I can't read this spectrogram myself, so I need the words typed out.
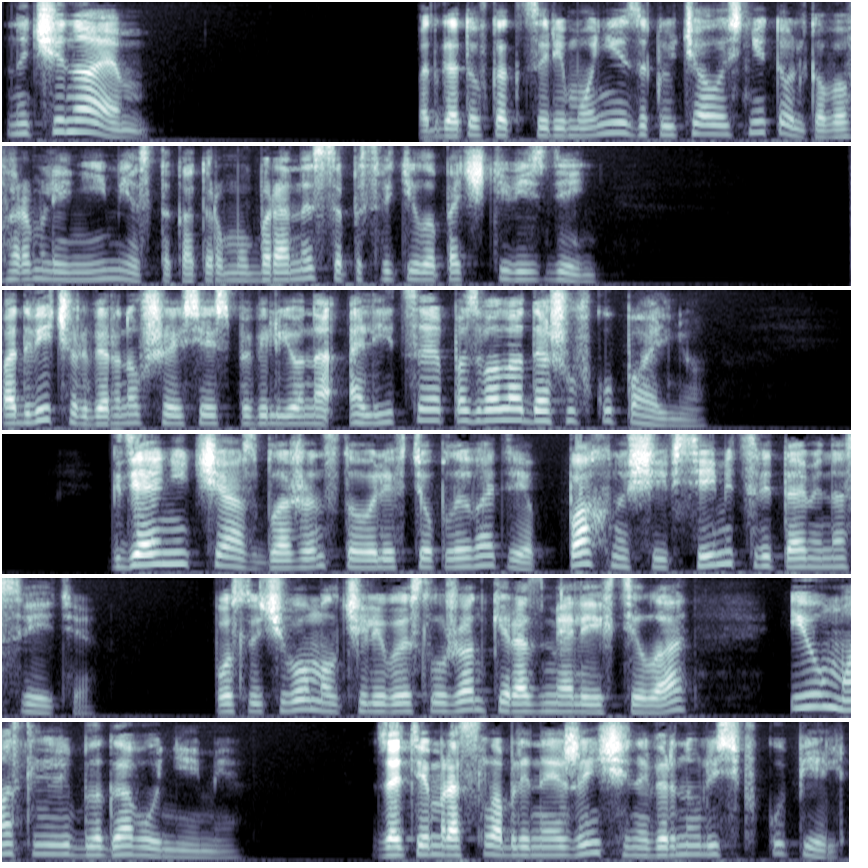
«Начинаем!» Подготовка к церемонии заключалась не только в оформлении места, которому баронесса посвятила почти весь день. Под вечер вернувшаяся из павильона Алиция позвала Дашу в купальню, где они час блаженствовали в теплой воде, пахнущей всеми цветами на свете, после чего молчаливые служанки размяли их тела и умаслили благовониями. Затем расслабленные женщины вернулись в купель.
